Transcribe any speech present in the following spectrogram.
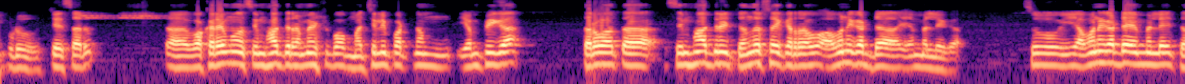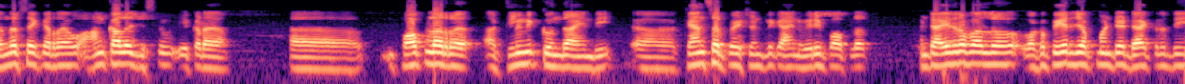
ఇప్పుడు చేశారు. ఒకరేమో సింహాద్రి రమేష్ బాబు మచిలీపట్నం ఎంపీగా తర్వాత సింహాద్రి చంద్రశేఖరరావు అవనిగడ్డ ఎమ్మెల్యేగా. సో ఈ అవనగడ్డ ఎమ్మెల్యే చంద్రశేఖరరావు ఆంకాలజిస్టు ఇక్కడ పాపులర్ క్లినిక్ ఉంది ఆయనది. క్యాన్సర్ పేషెంట్లకి ఆయన వెరీ పాపులర్ అంటే హైదరాబాద్లో ఒక పేరు చెప్పమంటే డాక్టర్ది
